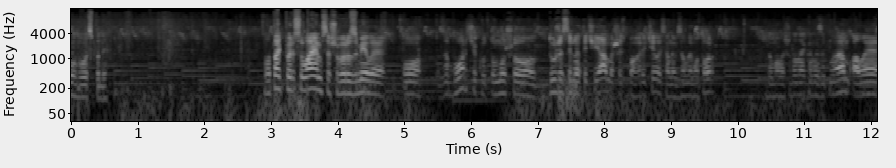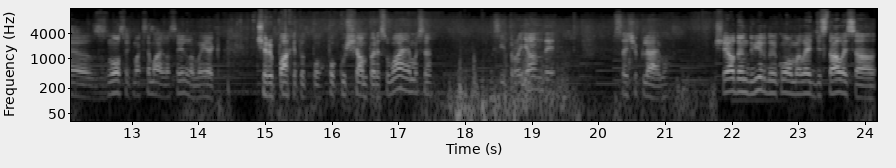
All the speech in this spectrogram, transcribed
О, господи. Отак пересуваємося, щоб ви розуміли, по заборчику, тому що дуже сильна течія, ми щось погорячилися, не взяли мотор. Думали, що далеко не запливемо, але зносить максимально сильно. Ми як черепахи тут по, по кущам пересуваємося. Всі троянди, все чіпляємо. Ще один двір, до якого ми ледь дісталися.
